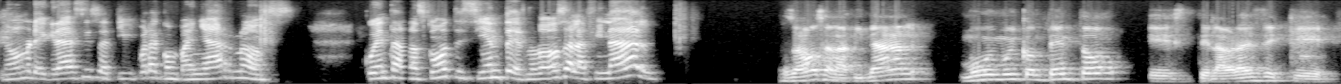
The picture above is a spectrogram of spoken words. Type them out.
No, hombre, gracias a ti por acompañarnos. Cuéntanos, ¿cómo te sientes? Nos vamos a la final. Nos vamos a la final, muy, muy contento. Este, la verdad es de que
